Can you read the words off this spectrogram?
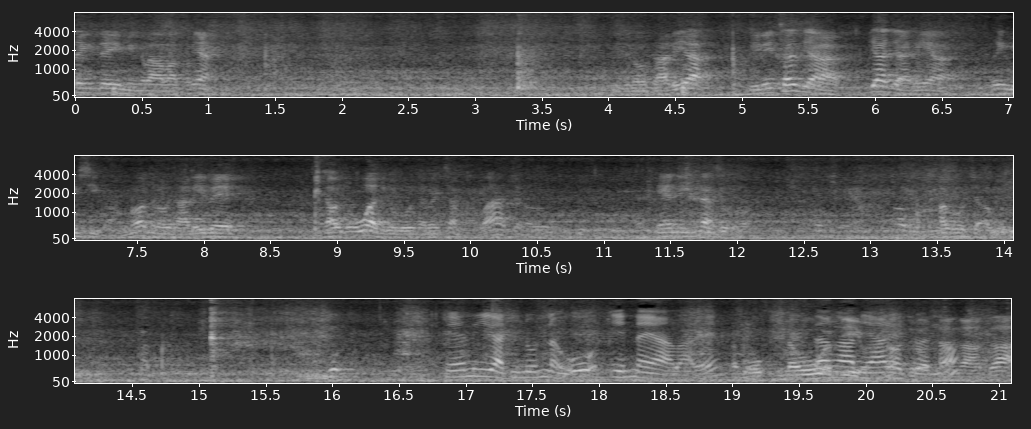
တိမ့်တိမ့်မင်္ဂလာပါခင်ဗျာ။ဒီကျွန် တော်ဒါလေးကဒီလေးချက်စရာပြကြခင်းကသိမ့်မရှိပါဘူးเนาะကျွန်တော်ဒါလေးပဲတော့ဟိုကဒီလိုပုံစံပဲချက်ပါပါကျွန်တော်တို့။ကန်ဒီနှက်ဆိုတော့အခုချက်အခုချက် ခရမ်းသီးကဒီလိုနှစ်အိုးအပြည့်နှက်ရပါတယ် အခုနှိုး တန်ခါများတဲ့အတွက်နော် တန်ခါက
